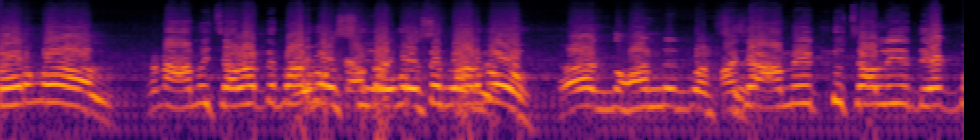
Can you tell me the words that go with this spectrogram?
নর্মাল না আমি চালাতে পারব করতে পারব? আচ্ছা আমি একটু চালিয়ে দেখব।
